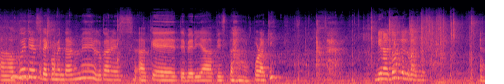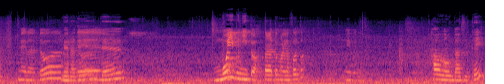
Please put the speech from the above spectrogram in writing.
Ah, ¿Puedes recomendarme lugares ah, que debería visitar por aquí? Mirador del Valle. Yeah. Mirador, Mirador del- del... Muy bonito para tomar la foto. How long does it take?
